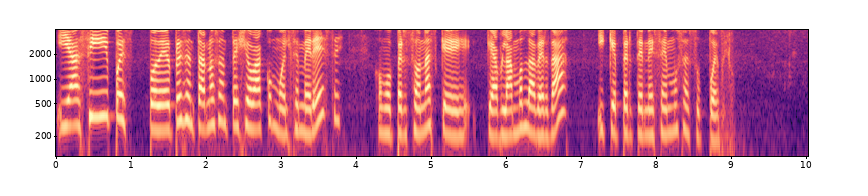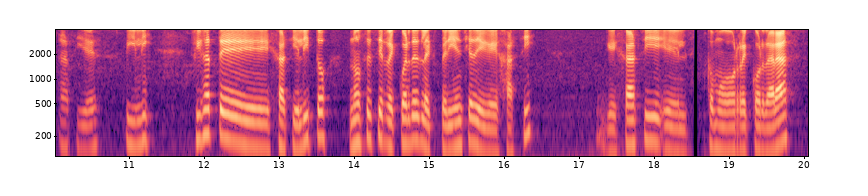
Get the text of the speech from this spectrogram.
Y así pues poder presentarnos ante Jehová como Él se merece, como personas que, que hablamos la verdad y que pertenecemos a su pueblo. Así es, Pili. Fíjate, Jacielito, no sé si recuerdes la experiencia de Gehazi. Gehazi, el, como recordarás,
